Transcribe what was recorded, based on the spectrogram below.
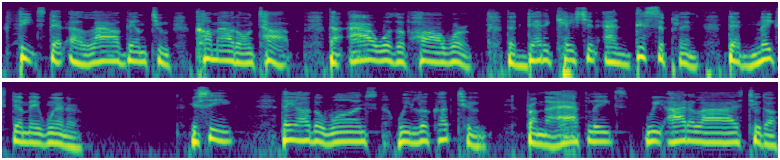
feats that allow them to come out on top, the hours of hard work, the dedication and discipline that makes them a winner. You see, they are the ones we look up to, from the athletes we idolize to the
